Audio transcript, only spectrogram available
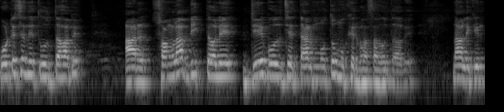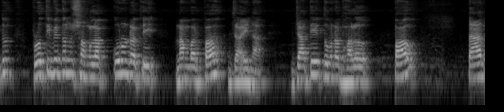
কোটেশন দিয়ে তুলতে হবে আর সংলাপ লিখতে হলে যে বলছে তার মতো মুখের ভাষা হতে হবে। নাহলে কিন্তু প্রতিবেদন সংলাপ কোনোটাতেই নাম্বার পাওয়া যায় না। যাতে তোমরা ভালো পাও, তার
